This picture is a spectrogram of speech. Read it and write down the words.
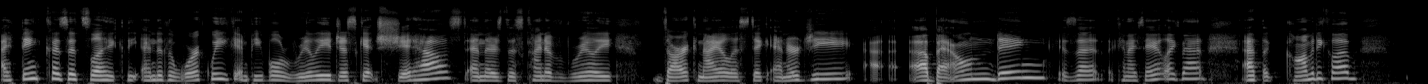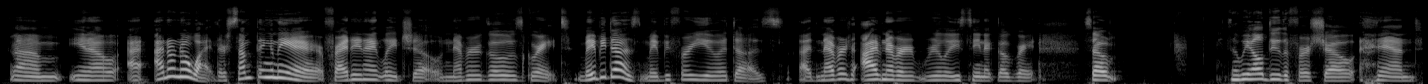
I think because it's like the end of the work week and people really just get shithoused, and there's this kind of really dark nihilistic energy uh, abounding. Is that, can I say it like that? At the comedy club. Um, you know, I, I don't know why. There's something in the air. Friday night late show never goes great. Maybe does. Maybe for you it does. I'd never I've never really seen it go great. So so we all do the first show and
